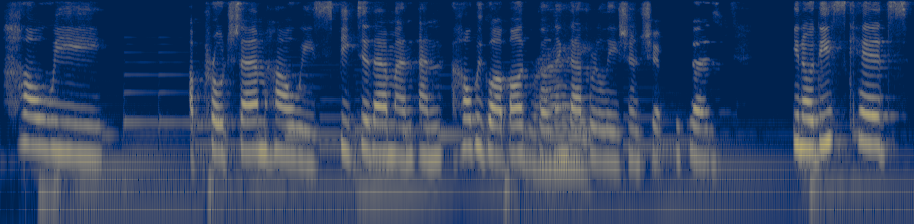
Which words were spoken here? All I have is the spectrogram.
how we approach them, how we speak to them, and, and how we go about right. building that relationship because you know, these kids,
